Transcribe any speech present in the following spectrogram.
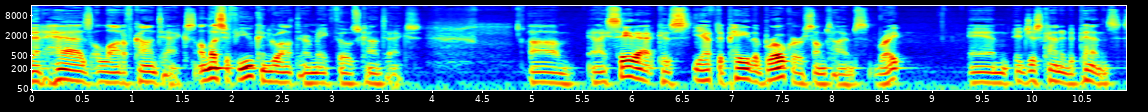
that has a lot of contacts, unless if you can go out there and make those contacts. Um, and I say that because you have to pay the broker sometimes, right? And it just kind of depends.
